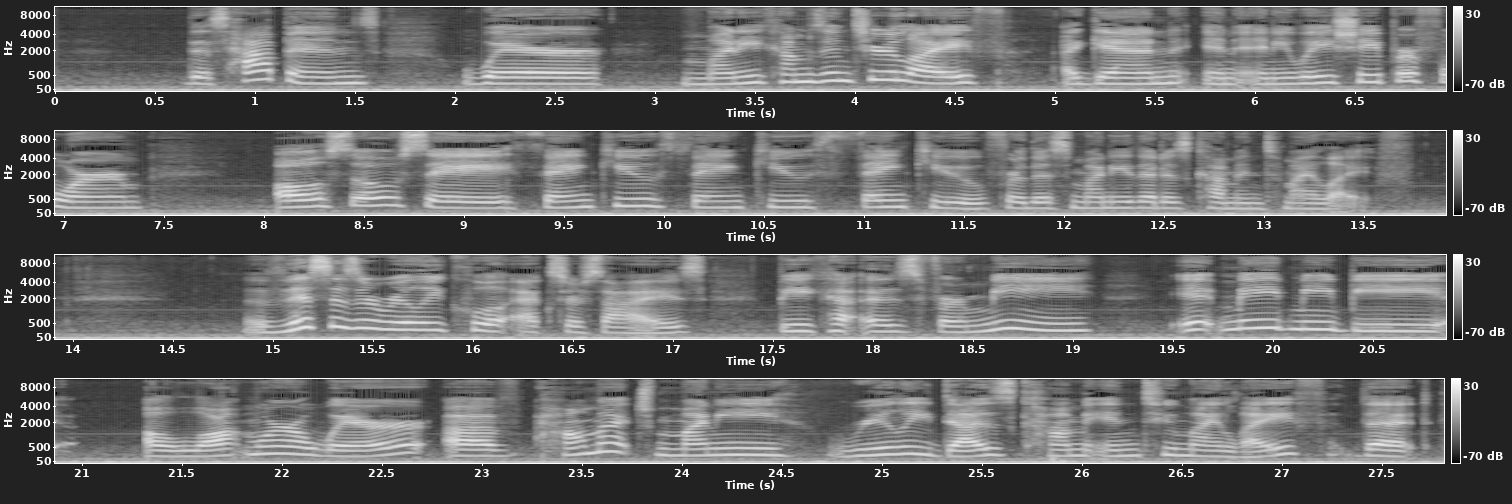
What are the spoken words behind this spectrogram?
this happens where money comes into your life, again, in any way, shape, or form, also say thank you, thank you, thank you for this money that has come into my life. This is a really cool exercise because for me, it made me be a lot more aware of how much money really does come into my life that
